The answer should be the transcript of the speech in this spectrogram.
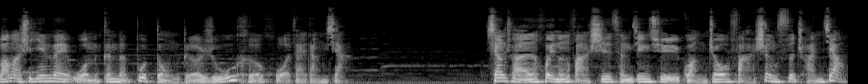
往往是因为我们根本不懂得如何活在当下。相传慧能法师曾经去广州法圣寺传教，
